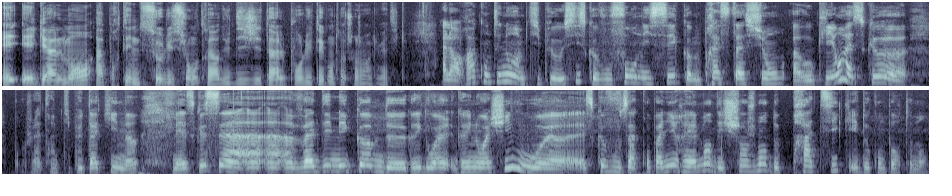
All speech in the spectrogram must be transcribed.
et également apporter une solution au travers du digital pour lutter contre le changement climatique. Alors racontez-nous un petit peu aussi ce que vous fournissez comme prestation à vos clients. Est-ce que, euh, bon, je vais être un petit peu taquine, hein, mais est-ce que c'est un, un, un vadémécum de greenwashing ou est-ce que vous accompagnez réellement des changements de pratiques et de comportement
